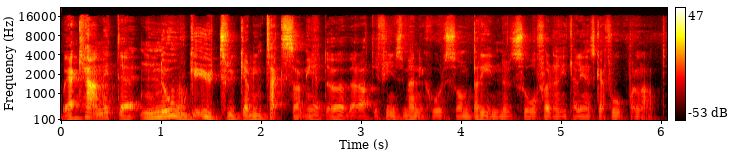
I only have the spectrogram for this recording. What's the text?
Och jag kan inte nog uttrycka min tacksamhet över att det finns människor som brinner så för den italienska fotbollen. Att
